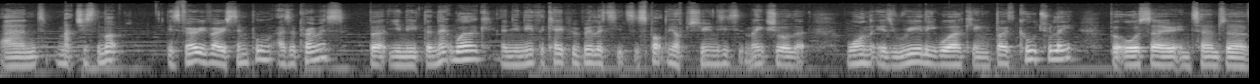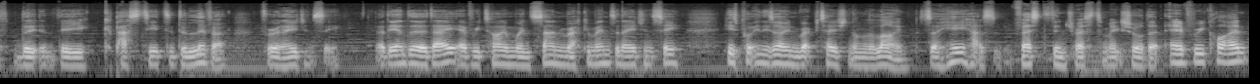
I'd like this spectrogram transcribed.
and matches them up. It's very, very simple as a premise, but you need the network and you need the capability to spot the opportunities to make sure that one is really working both culturally but also in terms of the, the capacity to deliver for an agency. At the end of the day, every time when Sam recommends an agency, he's putting his own reputation on the line. So he has vested interest to make sure that every client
